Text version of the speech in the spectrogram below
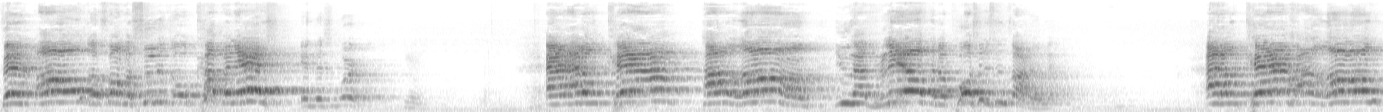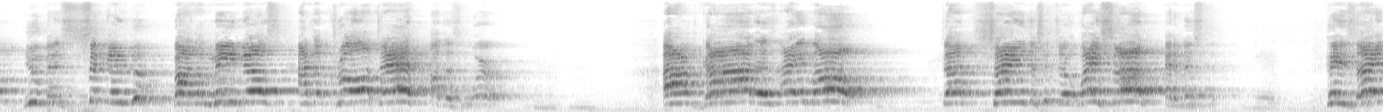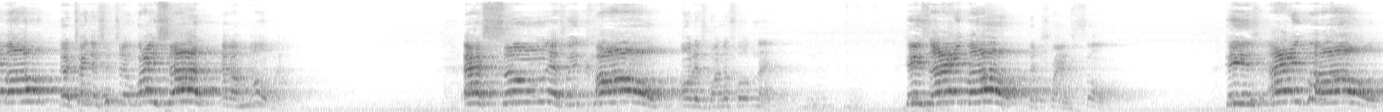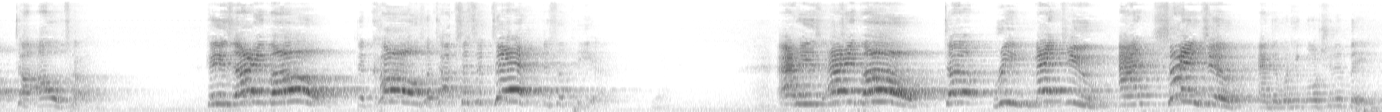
than all the pharmaceutical companies in this world. And I don't care how long you have lived in a poisonous environment. I don't care how long you've been sickened by the meanness and the cruelty of this world. Our God is able to change the situation at an instant. He's able to change the situation in a moment. As soon as we call on his wonderful name, he's able to transform. He's able to alter. He's able to cause the toxicity to disappear. And he's able to remake you and change you into what he wants you to be.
